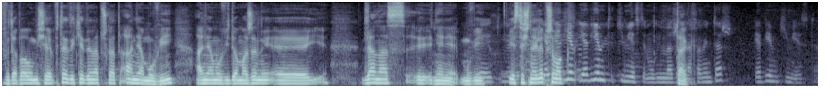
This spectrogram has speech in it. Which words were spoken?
wydawało mi się wtedy, kiedy na przykład Ania mówi, Ania mówi do Marzeny, e, dla nas, e, nie, nie, mówi, Y, y, jesteś najlepszym... Ja, ja, wiem, ja wiem, kim jestem, mówi Marzena, Tak. pamiętasz? Ja wiem, kim jestem.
